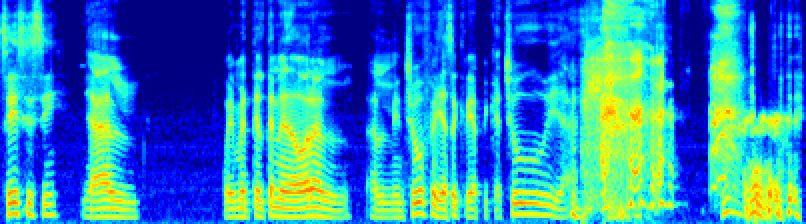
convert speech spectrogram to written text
Sí, sí, sí. Ya el güey metí el tenedor al, al enchufe, ya se creía Pikachu y ya.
